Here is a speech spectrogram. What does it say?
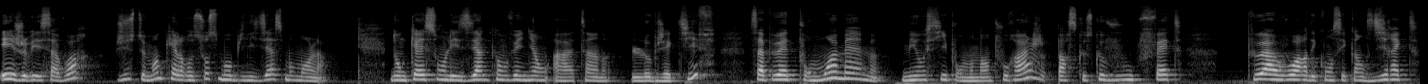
et je vais savoir justement quelles ressources mobiliser à ce moment-là. Donc, quels sont les inconvénients à atteindre? L'objectif Ça peut être pour moi-même, mais aussi pour mon entourage, parce que ce que vous faites peut avoir des conséquences directes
